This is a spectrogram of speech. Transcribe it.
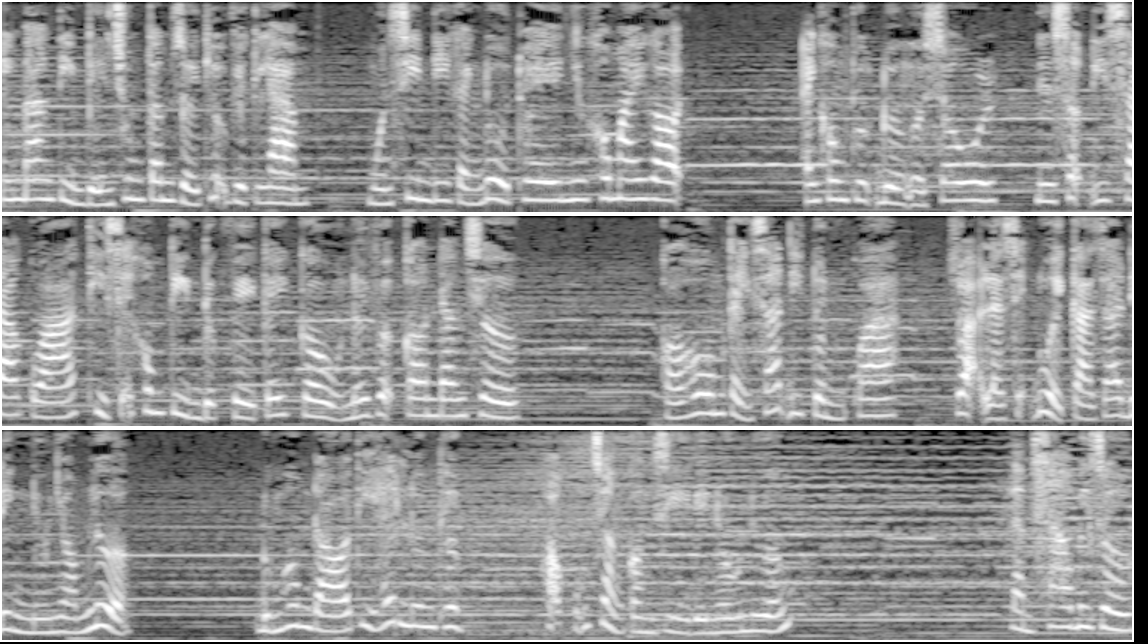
Anh Bang tìm đến trung tâm giới thiệu việc làm, muốn xin đi gánh đồ thuê nhưng không ai gọi. Anh không thuộc đường ở Seoul nên sợ đi xa quá thì sẽ không tìm được về cây cầu nơi vợ con đang chờ. Có hôm cảnh sát đi tuần qua, dọa là sẽ đuổi cả gia đình nếu nhóm lửa. Đúng hôm đó thì hết lương thực, họ cũng chẳng còn gì để nấu nướng. Làm sao bây giờ?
